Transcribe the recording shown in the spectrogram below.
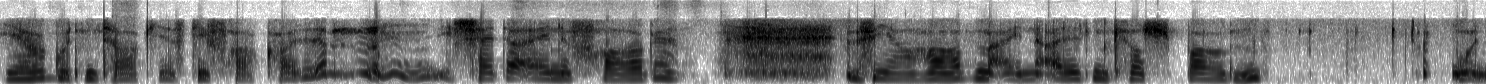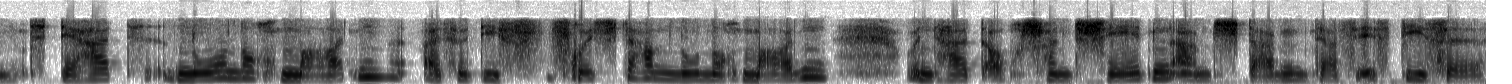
Ja, guten Tag, hier ist die Frau Koll. Ich hätte eine Frage. Wir haben einen alten Kirschbaum und der hat nur noch Maden, also die Früchte haben nur noch Maden und hat auch schon Schäden am Stamm. Das ist diese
